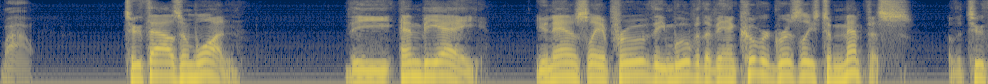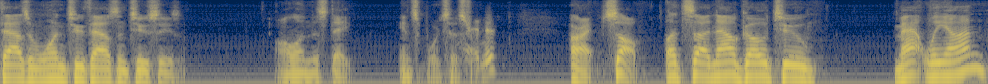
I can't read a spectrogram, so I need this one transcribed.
wow. 2001, the NBA unanimously approved the move of the Vancouver Grizzlies to Memphis for the 2001 2002 season. All on this date in sports history. All right, so let's uh, now go to Matt Leon,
